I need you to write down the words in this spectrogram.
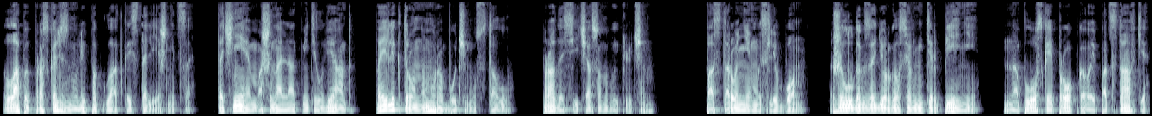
Лапы проскользнули по гладкой столешнице. Точнее, машинально отметил Виант, по электронному рабочему столу. Правда, сейчас он выключен. Посторонние мысли вон. Желудок задергался в нетерпении, на плоской пробковой подставке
